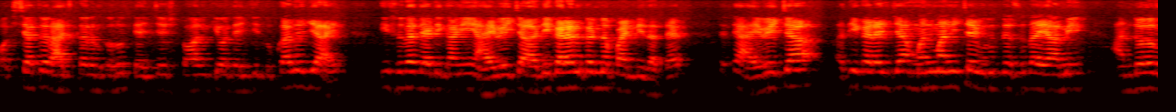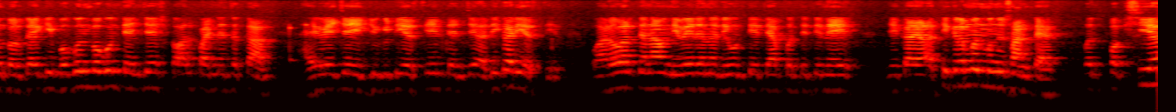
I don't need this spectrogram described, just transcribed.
पक्षाचं राजकारण करून त्यांचे स्टॉल किंवा त्यांची दुकानं जी आहेत ती सुद्धा त्या ठिकाणी हायवेच्या अधिकाऱ्यांकडनं पाडली जात आहेत. तर त्या हायवेच्या अधिकाऱ्यांच्या मनमानीच्या विरुद्ध सुद्धा हे आम्ही आंदोलन करतोय की बघून बघून त्यांचे स्टॉल त्यांचे एक्झिक्युटिव्ह असतील त्यांचे अधिकारी असतील वारंवार त्यांना निवेदनं देऊन ते त्या पद्धतीने जे काय अतिक्रमण म्हणून सांगतायत पण पक्षीय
